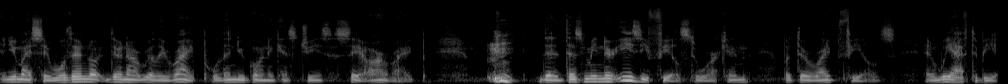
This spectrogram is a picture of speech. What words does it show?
And you might say, well, they're not, they're not really ripe. Well, then you're going against Jesus. They are ripe. that doesn't mean they're easy fields to work in, but they're ripe fields. And we have to be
